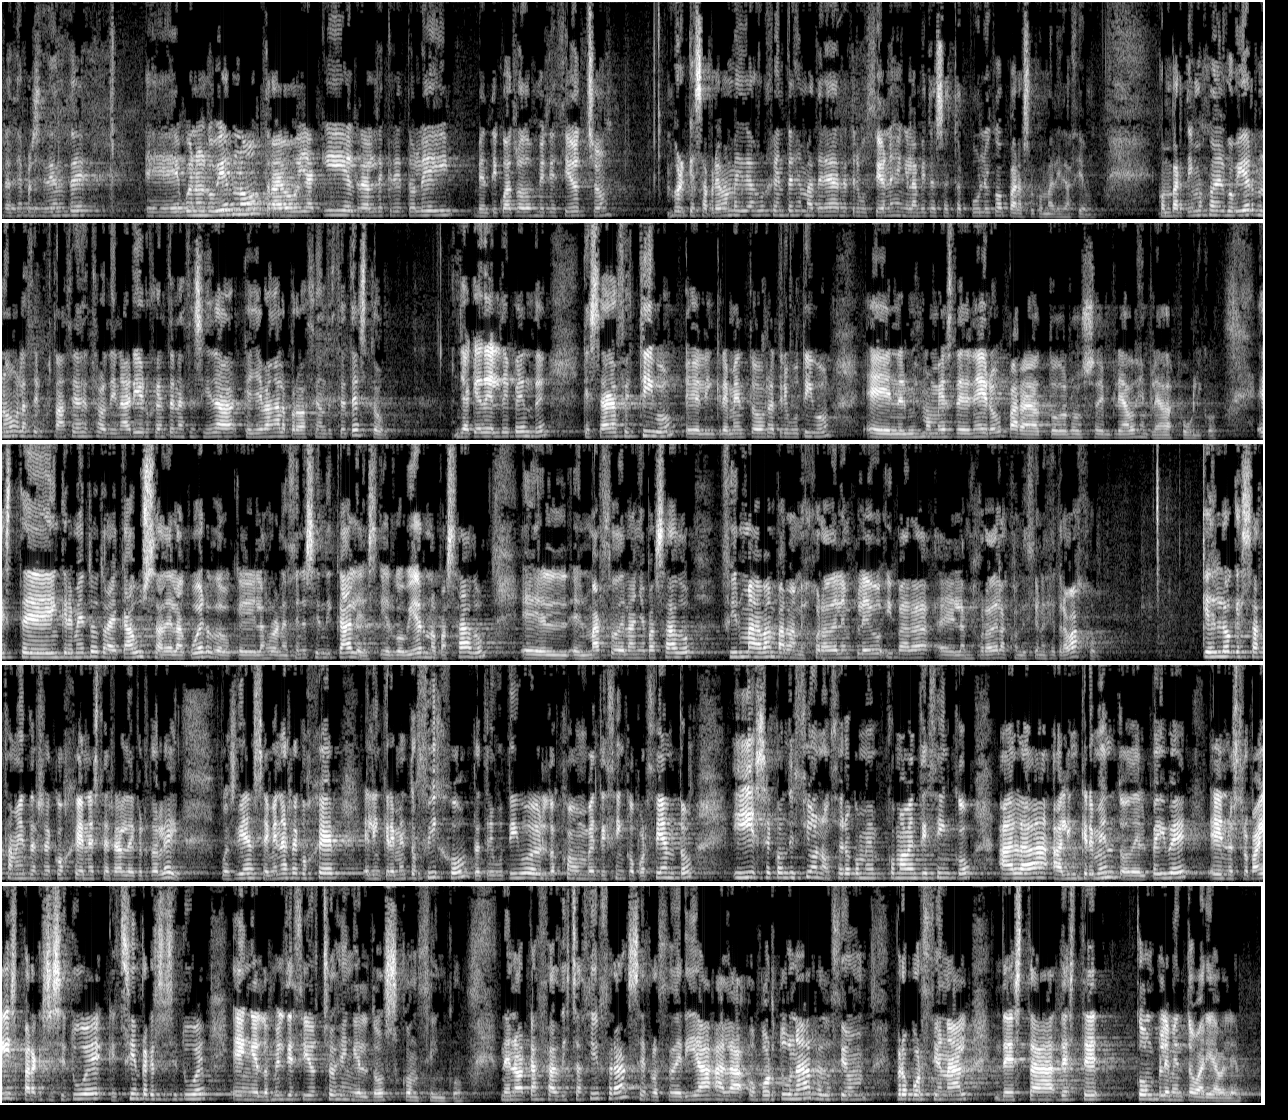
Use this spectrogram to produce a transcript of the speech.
Gracias, presidente. Eh, bueno, el Gobierno trae hoy aquí el Real Decreto Ley 24-2018 porque se aprueban medidas urgentes en materia de retribuciones en el ámbito del sector público para su convalidación. Compartimos con el Gobierno las circunstancias de extraordinaria y urgente necesidad que llevan a la aprobación de este texto, ya que de él depende que se haga efectivo el incremento retributivo en el mismo mes de enero para todos los empleados y empleadas públicos. Este incremento trae causa del acuerdo que las organizaciones sindicales y el Gobierno pasado, en marzo del año pasado, firmaban para la mejora del empleo y para eh, la mejora de las condiciones de trabajo. ¿Qué es lo que exactamente se recoge en este Real Decreto Ley? Pues bien, se viene a recoger el incremento fijo retributivo del 2,25% y se condiciona un 0,25 al incremento del PIB en nuestro país para que se sitúe, que siempre que se sitúe en el 2018 en el 2,5. De no alcanzar dicha cifra, se procedería a la oportuna reducción proporcional de, este complemento variable.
